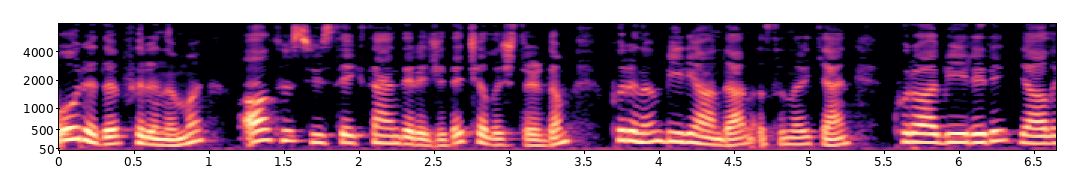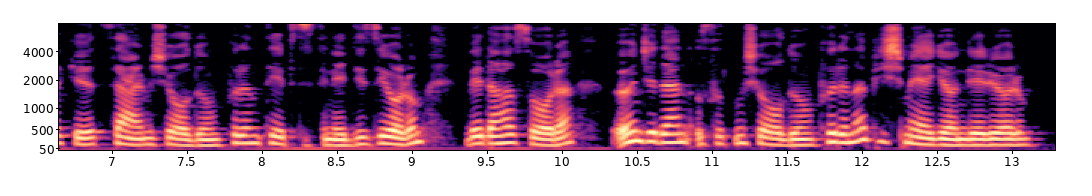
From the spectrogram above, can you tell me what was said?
Bu arada fırınımı alt üst 180 derecede çalıştırdım. Fırının bir yandan ısınırken kurabiyeleri yağlı kağıt sermiş olduğum fırın tepsisine diziyorum ve daha sonra önceden ısıtmış olduğum fırına pişmeye gönderiyorum.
